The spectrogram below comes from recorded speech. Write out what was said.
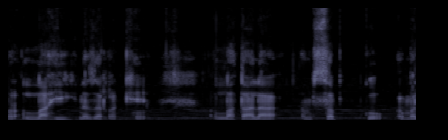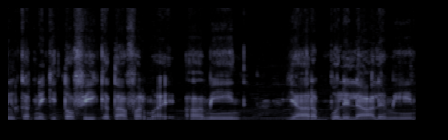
और अल्लाह ही नज़र रखें। अल्लाह ताला हम सबको अमल करने की तोफ़ी अता फ़रमाए। आमीन। या रब्बुल आलमीन।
